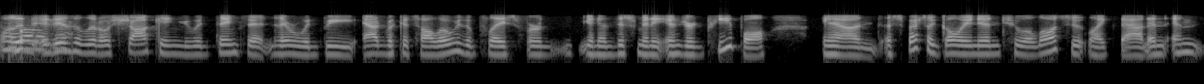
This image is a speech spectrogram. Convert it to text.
Well, it, it is yeah. a little shocking. You would think that there would be advocates all over the place for you know this many injured people, and especially going into a lawsuit like that. And and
